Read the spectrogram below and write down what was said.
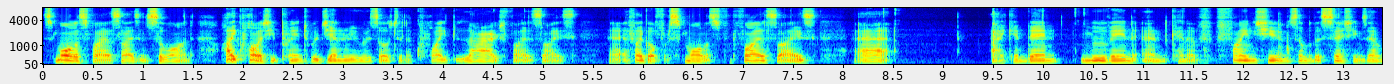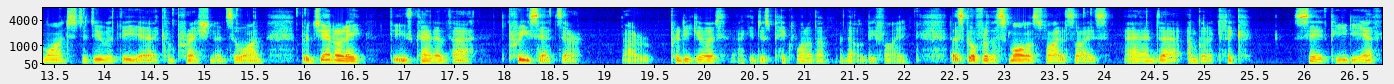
smallest file size and so on. High quality print will generally result in a quite large file size. Uh, if I go for smallest file size, uh, I can then move in and kind of fine tune some of the settings I want to do with the uh, compression and so on. But generally, these kind of uh, presets are, are pretty good. I can just pick one of them and that will be fine. Let's go for the smallest file size and uh, I'm going to click Save PDF.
